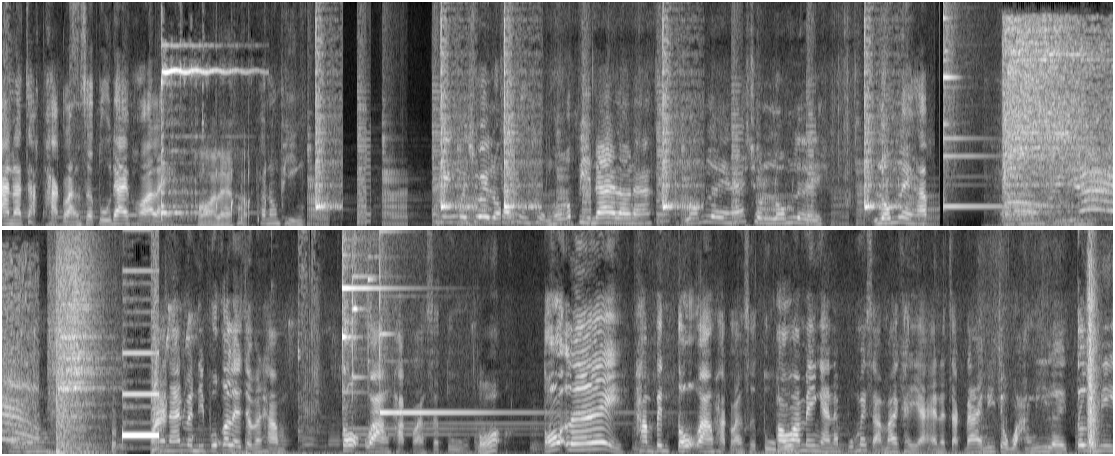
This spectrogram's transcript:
อาณาจักรผักหลังสตูได้เพราะอะไร เพราะอะไรครับ เพราะน้องพิงค์พิงค์มาช่วยล้มชั้นสูงๆเขาก็ปีนได้แล้วนะ ล้มเลยนะ ชนล้มเลย ล้มเลยครับดังนั้นวันนี้ปุ๊กก็เลยจะมาทำโต๊ะวางผักหลังสตู โต๊ะ โต๊ะเลยทำเป็นโต๊ะวางผักหลังสตูเพราะว่าไม่งั้นนะปุ๊กไม่สามารถขยายอาณาจักรได้นี่จะวางนี่เลย ตึ้งนี่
